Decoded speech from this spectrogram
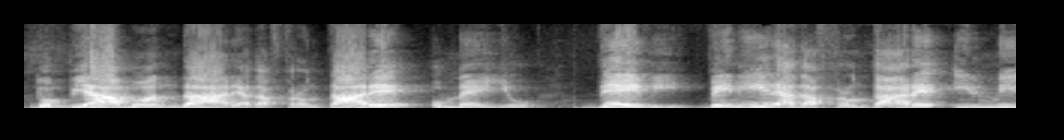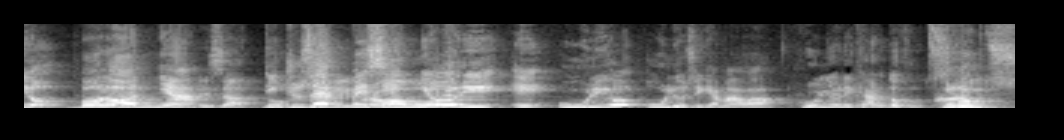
dobbiamo andare ad affrontare, o meglio, devi venire ad affrontare il mio Bologna. Esatto, Di Giuseppe. Signori e Julio. Julio si chiamava? Julio Riccardo Cruz. Cruz,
